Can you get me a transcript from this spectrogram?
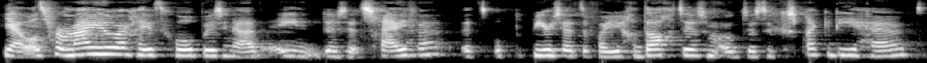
ja, wat voor mij heel erg heeft geholpen is inderdaad één, dus het schrijven. Het op papier zetten van je gedachten, maar ook dus de gesprekken die je hebt.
